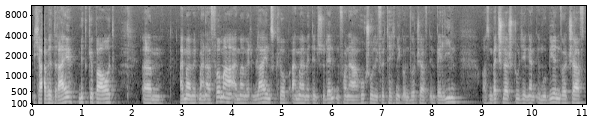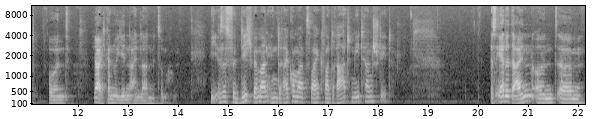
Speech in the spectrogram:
Ich habe drei mitgebaut. Ähm, einmal mit meiner Firma, einmal mit dem Lions Club, einmal mit den Studenten von der Hochschule für Technik und Wirtschaft in Berlin aus dem Bachelorstudiengang Immobilienwirtschaft. Und ja, ich kann nur jeden einladen, mitzumachen. Wie ist es für dich, wenn man in 3,2 Quadratmetern steht? Es erdet einen und ähm,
